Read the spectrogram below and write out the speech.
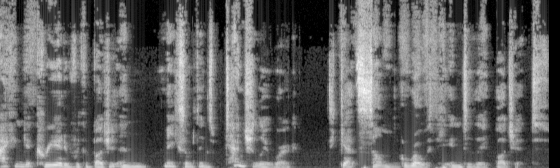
I can get creative with the budget and make some things potentially work to get some growth into the budget.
